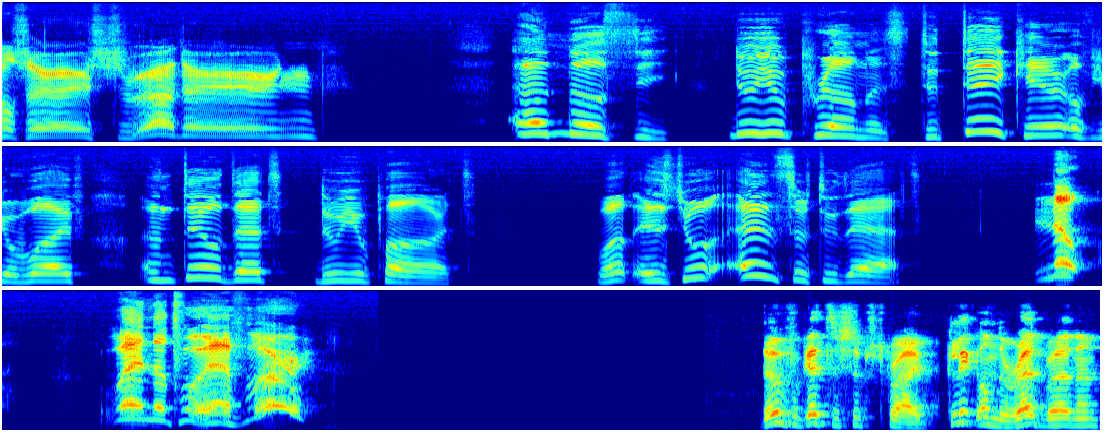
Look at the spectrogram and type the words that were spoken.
sausage shredding. And Nossi, do you promise to take care of your wife until that? do you part? What is your answer to that? No. Why not forever? Don't forget to subscribe. Click on the red button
